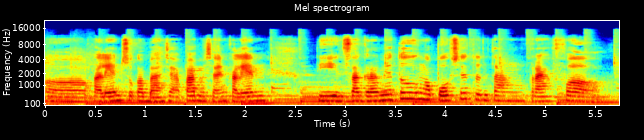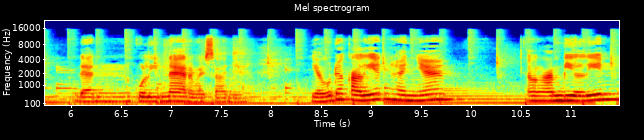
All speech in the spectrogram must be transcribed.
uh, kalian suka bahasa apa. Misalnya kalian di Instagramnya tuh ngepostnya tentang travel dan kuliner misalnya. Ya udah kalian hanya eh, ngambilin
